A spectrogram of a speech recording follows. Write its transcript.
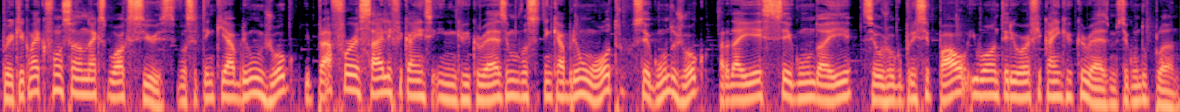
Porque como é que funciona no Xbox Series? Você tem que abrir um jogo e para forçar ele ficar em, em Quick Resume, você tem que abrir um outro segundo jogo, para daí esse segundo aí ser o jogo principal e o anterior ficar em Quick Resume, segundo plano.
